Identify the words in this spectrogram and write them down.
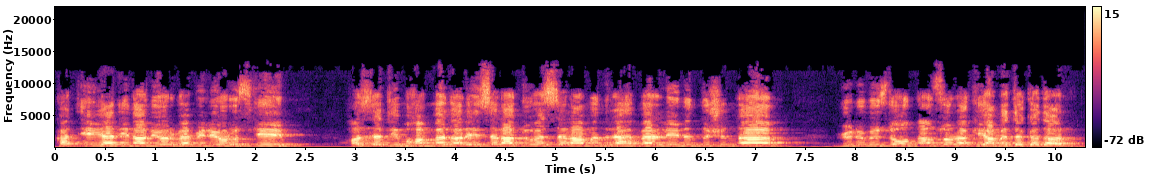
Katiyen inanıyor ve biliyoruz ki Hz. Muhammed Aleyhisselatu Vesselam'ın rehberliğinin dışında günümüzde ondan sonra kıyamete kadar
